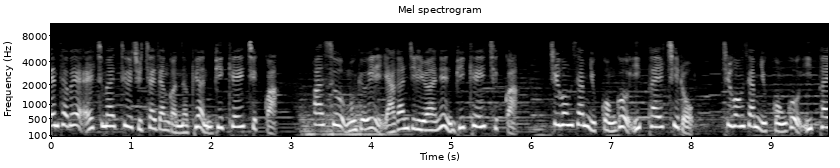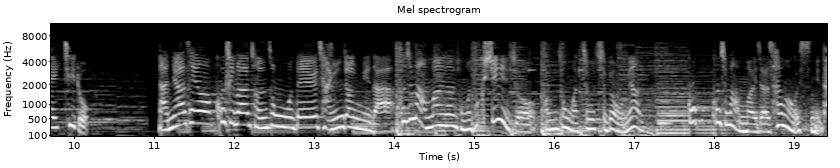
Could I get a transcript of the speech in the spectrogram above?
센터베 엘츠마트 주차장 건너편 BK 치과. 화수 목요일 야간 진료하는 BK 치과. 703-609-2875. 703-609-2875. 안녕하세요. 코지마 전속 모델 장윤정입니다. 코지마 안마의자는 정말 혁신이죠. 방송 마치고 집에 오면 꼭 코지마 안마의자를 사용하고 있습니다.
